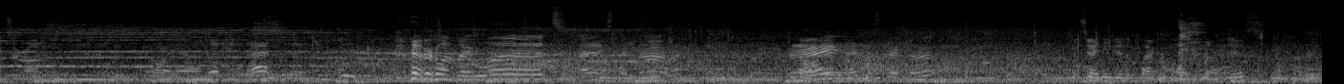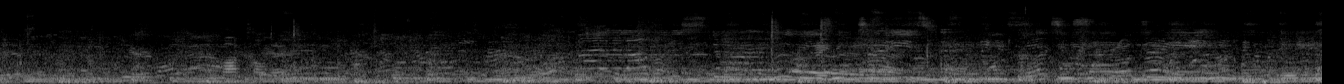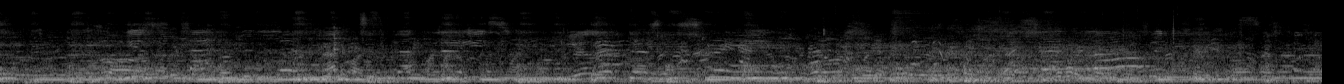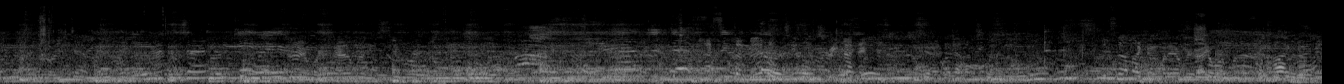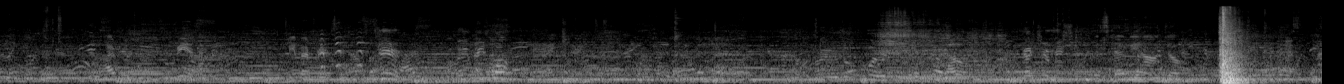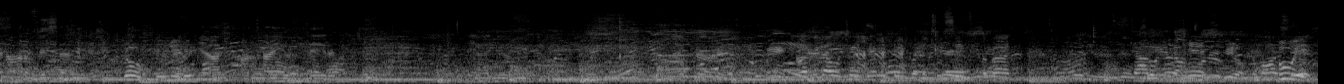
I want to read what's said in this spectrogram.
lights are on. Oh yeah, look at that. Everyone's like, what? I didn't expect that. No, right? I didn't expect that. Let's see, I needed a fiberglass from this. It's not like I'm gonna ever show up with a photographer. Me and my friends. Got your mission. It's heavy, huh, Joe? I know how to fix that. Go. Yeah, I'll, I'll tell you later. Yeah, I will change anything but the two the back. Who is?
